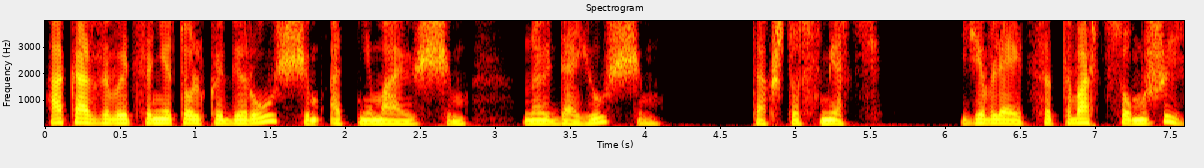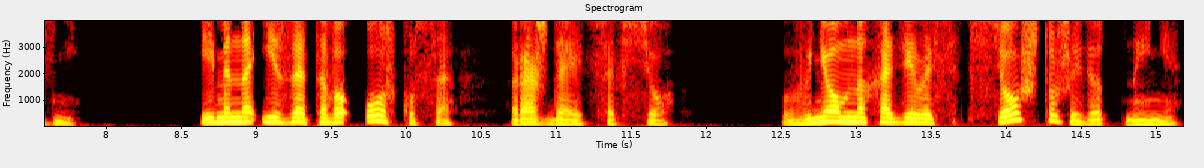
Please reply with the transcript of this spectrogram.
оказывается не только берущим, отнимающим, но и дающим, так что смерть является творцом жизни. Именно из этого Оркуса рождается все. В нем находилось все, что живет ныне.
